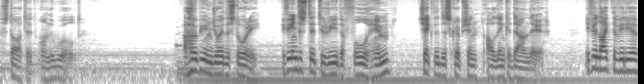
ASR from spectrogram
started on the world. I hope you enjoyed the story. If you're interested to read the full hymn, check the description, I'll link it down there. If you liked the video,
